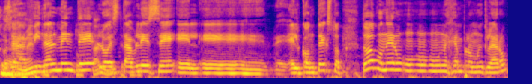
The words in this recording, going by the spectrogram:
O sea, finalmente lo establece el, eh, eh, el contexto. Te voy a poner un ejemplo muy claro.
